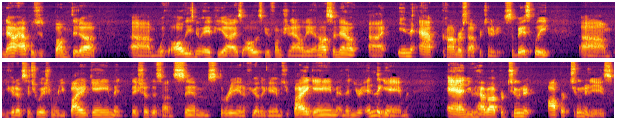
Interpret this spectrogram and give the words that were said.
now Apple's just bumped it up um, with all these new APIs, all this new functionality, and also now uh, in-app commerce opportunities. So basically. Um, you could have a situation where you buy a game. They, they showed this on Sims 3 and a few other games. You buy a game, and then you're in the game, and you have opportuni- opportunities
